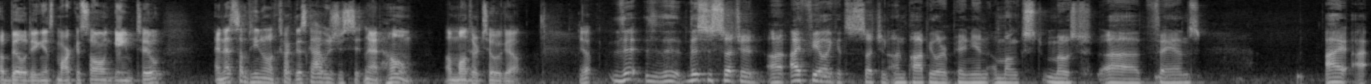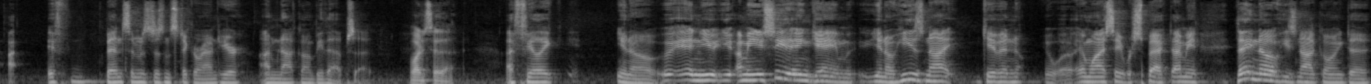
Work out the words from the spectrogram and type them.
ability against Marc Gasol in game two, and that's something you don't expect. This guy was just sitting at home a month or two ago. Yep. Th- th- this is such a. Uh, I feel like it's such an unpopular opinion amongst most uh, fans. I, I, I if Ben Simmons doesn't stick around here, I'm not going to be that upset. Why do you say that? I feel like you know, and you, you I mean, you see it in game. You know, he is not given, and when I say respect, I mean they know he's not going to.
